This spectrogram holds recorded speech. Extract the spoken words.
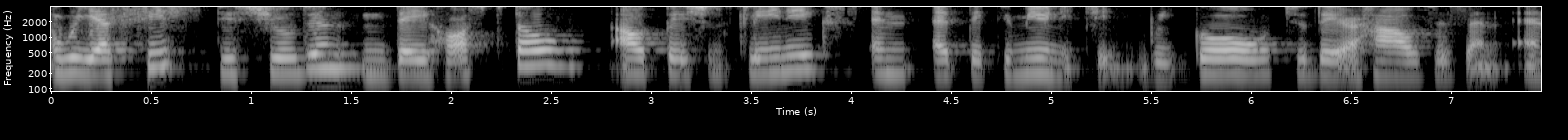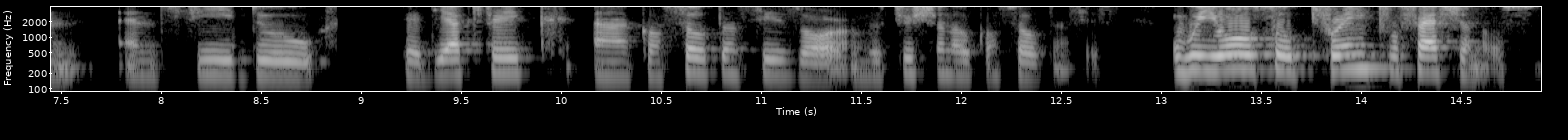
we assist these children in their hospital, outpatient clinics, and at the community. We go to their houses and, and, and see, do pediatric uh, consultancies or nutritional consultancies. We also train professionals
